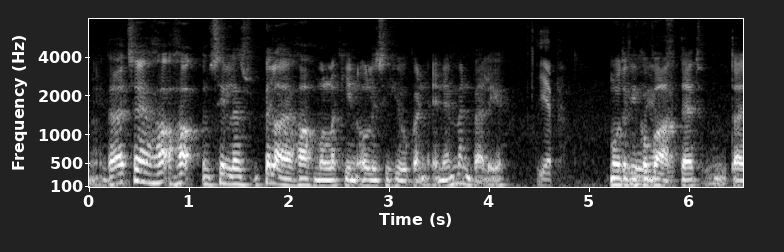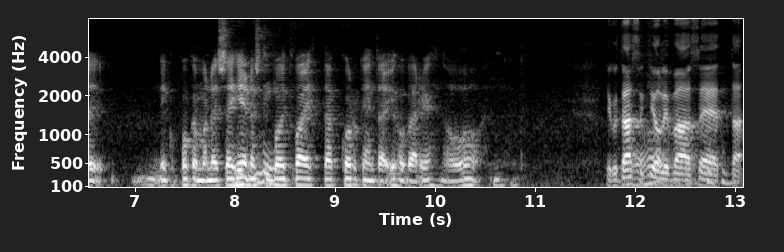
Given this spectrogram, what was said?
Niin, tai että se ha- ha- sillä pelaajahahmollakin olisi hiukan enemmän väliä. Jep. Muutakin kuin vaatteet tai niin kuin Pokemonissa hienosti niin. voit vaihtaa korkeinta ihoväriä. No, niin kuin tässäkin Oho. oli vähän se, että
